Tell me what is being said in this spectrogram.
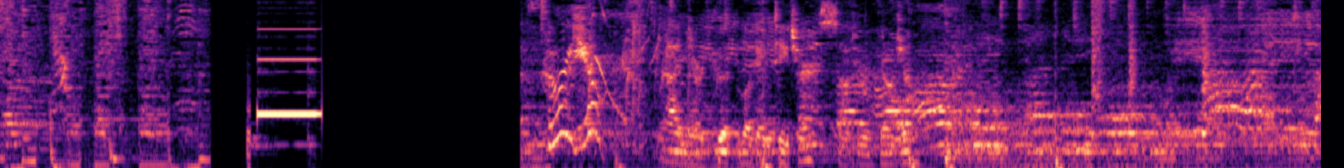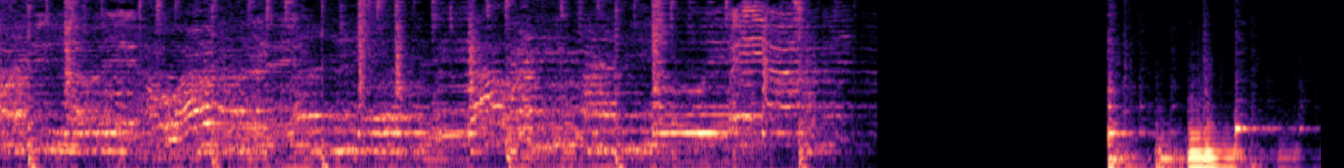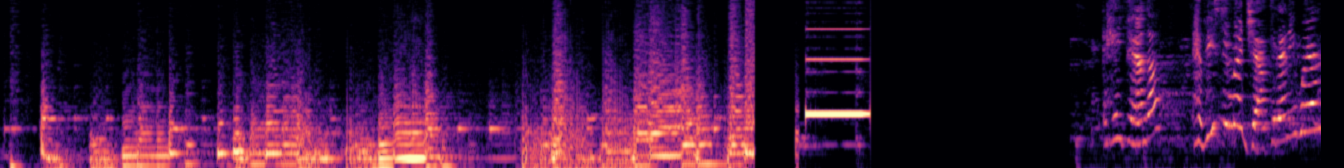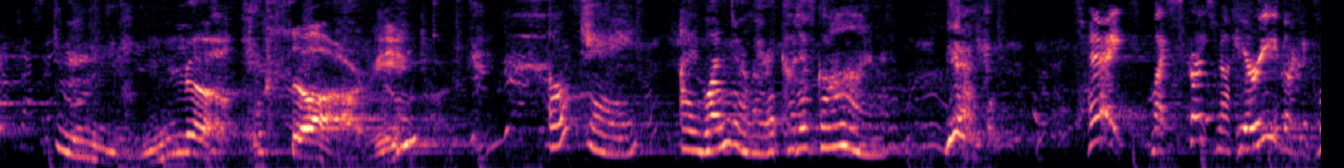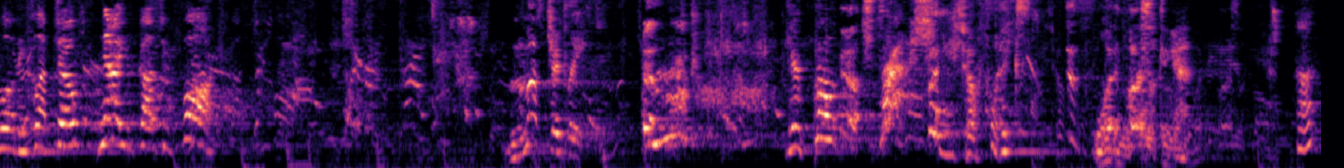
Who are you? I'm your good-looking teacher, Satoru Gojo. Wonder where it could have gone. Hey, my skirt's not here either, you clothing klepto. Now you've gone too far. Mustard tree. You're both trash. Potato flakes. What am I looking at? Huh?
